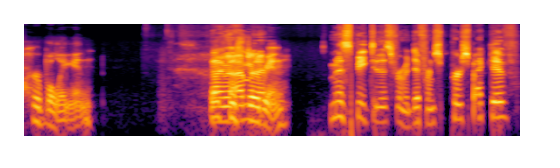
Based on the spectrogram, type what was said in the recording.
her bullying. That's I'm- disturbing. I'm going to speak to this from a different perspective,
